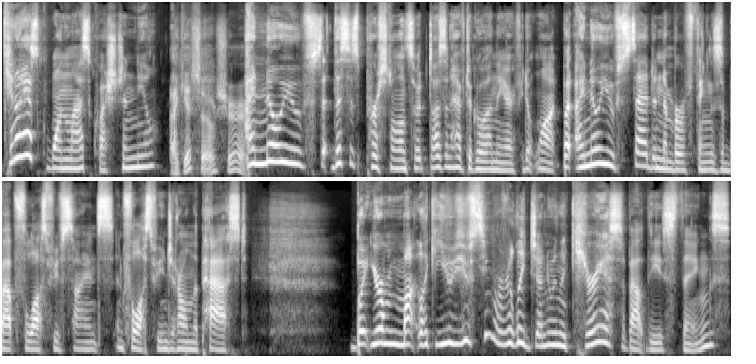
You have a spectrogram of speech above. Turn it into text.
Can I ask one last question, Neil? I guess so. Sure. I know you've said this is personal, and so it doesn't have to go on the air if you don't want. But I know you've said a number of things about philosophy of science and philosophy in general in the past. But you're like you, you seem really genuinely curious about these things.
